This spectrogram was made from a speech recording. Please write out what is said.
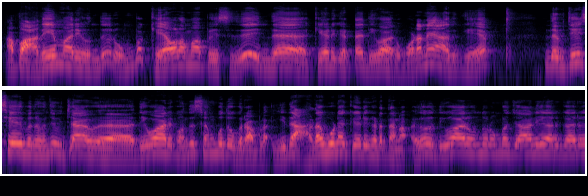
அப்போ அதே மாதிரி வந்து ரொம்ப கேவலமாக பேசுது இந்த கேடுகெட்ட திவார் உடனே அதுக்கு இந்த விஜய் சேதுபதி வந்து விஜா திவாருக்கு வந்து செம்பு தூக்குறாப்புல. இது அதை விட கேடு கெட்டத்தனம் ஏதோ திவார் வந்து ரொம்ப ஜாலியாக இருக்கார்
